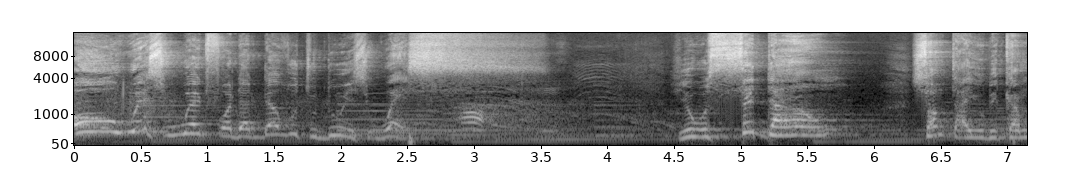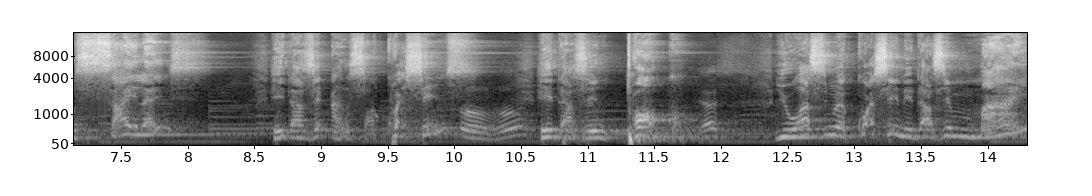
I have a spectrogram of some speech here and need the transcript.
always wait for the devil to do his worst. You will sit down. Sometimes you become silent. He doesn't answer questions. Uh-huh. He doesn't talk. You ask him a question, he doesn't mind.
